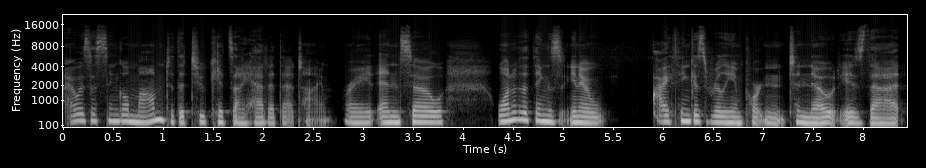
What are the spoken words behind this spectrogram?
I was a single mom to the two kids I had at that time. Right. And so, one of the things, you know, I think is really important to note is that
